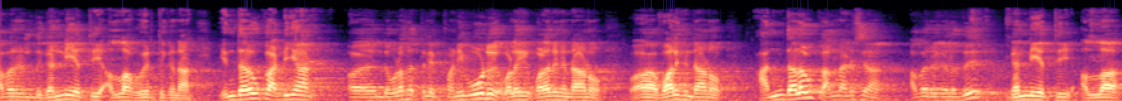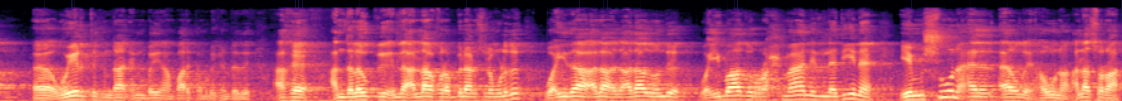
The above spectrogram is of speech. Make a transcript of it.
அவர்களது கண்ணியத்தை அல்லாஹ் உயர்த்துகின்றான். எந்த அளவுக்கு அடியான் இந்த உலகத்தில் பணிவோடு வள வளருகின்றானோ வாழ்கின்றானோ அந்த அளவுக்கு அல்லாஹ் நினைச்சினான் அவர்களது கண்ணியத்தை அல்லாஹ் உயர்த்துகின்றான் என்பதை நாம் பார்க்க முடிகின்றது. ஆக அந்த அளவுக்கு இல்லை அல்லாஹ் ரபுல்லான்னு சொல்லும் பொழுது வைதா அல்லா அதாவது வந்து வைபாதுர் ரஹ்மான் இல்லதீன எம்ஷூன் அல் ஹவுனா. அல்லாஹ் சொல்கிறான்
